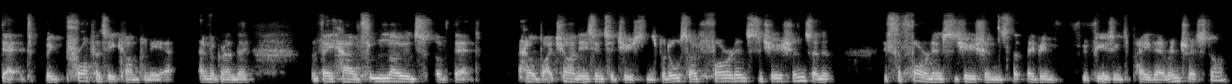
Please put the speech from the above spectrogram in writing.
debt, big property company, Evergrande. They have loads of debt held by Chinese institutions, but also foreign institutions. And it's the foreign institutions that they've been refusing to pay their interest on.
